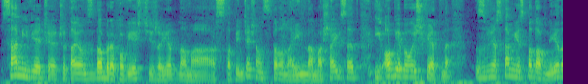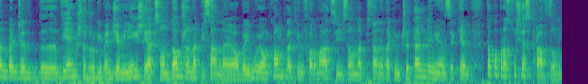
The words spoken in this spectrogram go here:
Sami wiecie, czytając dobre powieści, że jedna ma 150 stron, a inna ma 600 i obie były świetne. Z wnioskami jest podobnie. Jeden będzie większy, drugi będzie mniejszy. Jak są dobrze napisane, obejmują komplet informacji i są napisane takim czytelnym językiem, to po prostu się sprawdzą.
